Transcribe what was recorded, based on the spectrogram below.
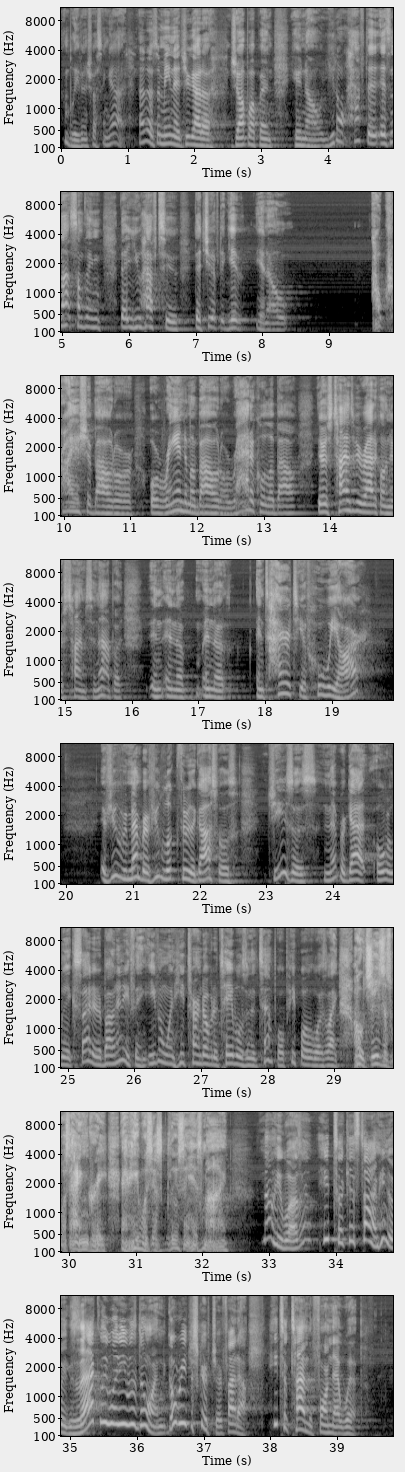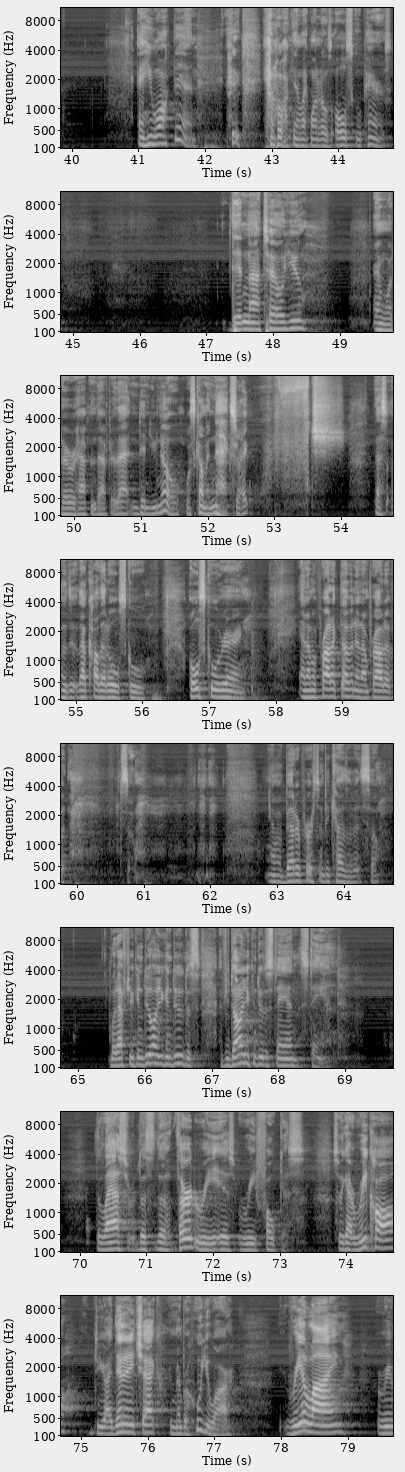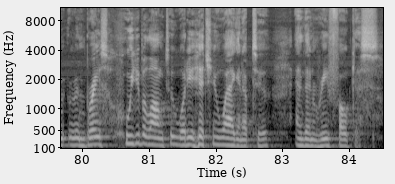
I'm believing and trusting God. That doesn't mean that you got to jump up and, you know, you don't have to, it's not something that you have to, that you have to give, you know, outcryish about or, or random about or radical about. There's times to be radical and there's times to not. But in, in, the, in the entirety of who we are, if you remember, if you look through the Gospels, Jesus never got overly excited about anything. Even when he turned over the tables in the temple, people was like, oh, Jesus was angry and he was just losing his mind. No, he wasn't. He took his time. He knew exactly what he was doing. Go read the scripture, find out. He took time to form that whip. And he walked in. he kind of walked in like one of those old school parents. Didn't I tell you? And whatever happened after that, and then you know what's coming next, right? That's, uh, they'll call that old school, old school rearing. And I'm a product of it, and I'm proud of it. So I'm a better person because of it. So, but after you can do all you can do, to, if you've done all you can do to stand, stand. The last, the, the third re is refocus. So we got recall, do your identity check, remember who you are, realign, re- embrace who you belong to, what are you hitching your wagon up to, and then refocus.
